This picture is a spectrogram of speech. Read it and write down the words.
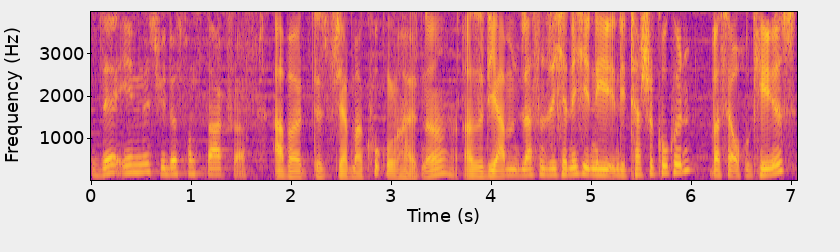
sehr ähnlich wie das von StarCraft. Aber das, ja, mal gucken halt, ne? Also die haben, lassen sich ja nicht in die, in die Tasche gucken, was ja auch okay ist.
